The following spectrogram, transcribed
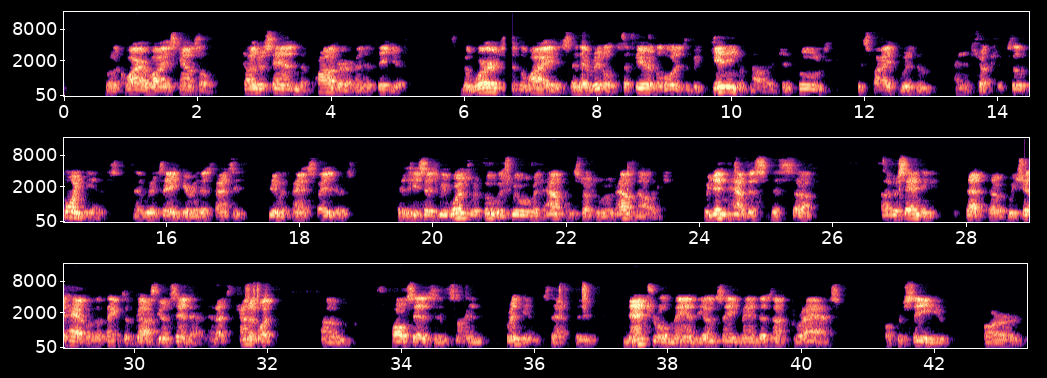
will acquire wise counsel. To understand the proverb and the figure, the words of the wise and their riddles. The fear of the Lord is the beginning of knowledge, and fools despise wisdom and instruction. So the point is that we're saying here in this passage, dealing with past failures, is he says we once were foolish, we were without instruction, we were without knowledge. We didn't have this this uh, understanding that uh, we should have of the things of God. You understand that? And that's kind of what um, Paul says in, in Corinthians that the natural man, the unsaved man, does not grasp or perceive or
